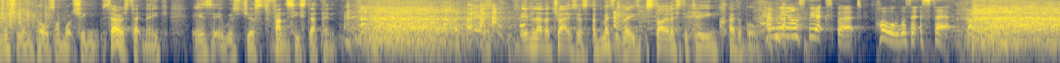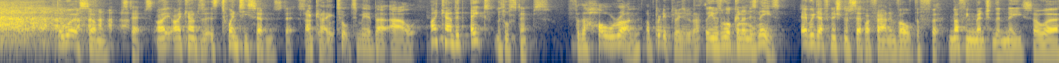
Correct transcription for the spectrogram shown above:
initial impulse on watching Sara's technique is it was just fancy stepping. In leather trousers, admittedly, stylistically incredible. Can we ask the expert, Paul, was it a step? There were some steps. I, I counted it as 27 steps. OK, talk to me about Al. I counted eight little steps. For the whole run, I'm pretty pleased with that. But he was walking on his knees. Every definition of step I found involved the foot. Nothing mentioned the knee, so... Uh,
